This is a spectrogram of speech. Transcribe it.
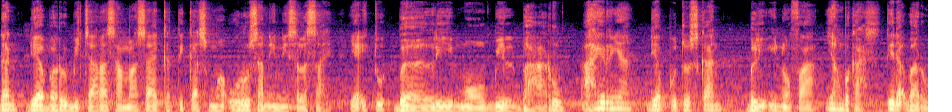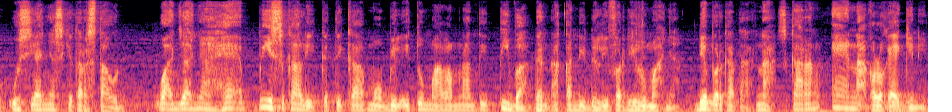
Dan dia baru bicara sama saya ketika semua urusan ini selesai, yaitu beli mobil baru. Akhirnya dia putuskan beli Innova yang bekas, tidak baru, usianya sekitar setahun. Wajahnya happy sekali ketika mobil itu malam nanti tiba dan akan dideliver di rumahnya. Dia berkata, nah sekarang enak kalau kayak gini.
